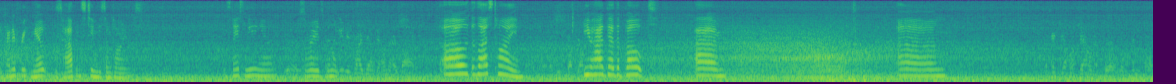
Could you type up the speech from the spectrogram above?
It kind of freaked me out. This happens to me sometimes. It's nice meeting you. Sorry, it's been like. Give your drive downtown there, bye. Oh, the last time You you had the the boat. Um. Um. I picked you up uptown at the little mini mall.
